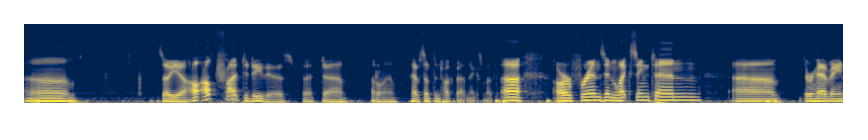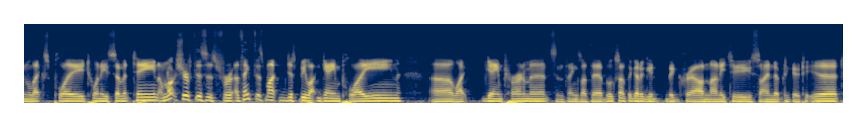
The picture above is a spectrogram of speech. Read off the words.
Um. So yeah, I'll, I'll try to do this, but um, I don't know. Have something to talk about next month. Uh, our friends in Lexington, um, they're having Lex Play 2017. I'm not sure if this is for. I think this might just be like game playing. Uh, like game tournaments and things like that. But looks like they got a good big crowd. 92 signed up to go to it.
